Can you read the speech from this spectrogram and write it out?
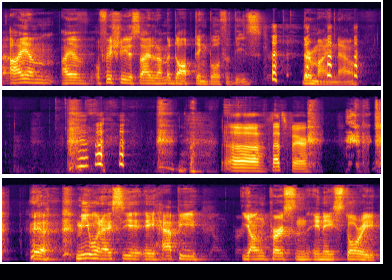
I am. I have officially decided I'm adopting both of these. They're mine now. Uh, that's fair. Yeah, me when I see a happy young person in a story.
